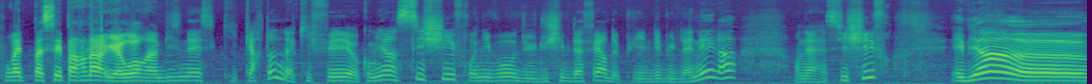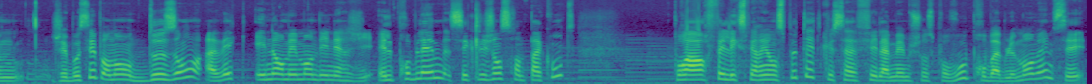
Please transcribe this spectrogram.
pour être passé par là et avoir un business qui cartonne, là, qui fait euh, combien? 6 chiffres au niveau du, chiffre d'affaires depuis le début de l'année, là, on est à 6 chiffres, eh bien, euh, j'ai bossé pendant deux ans avec énormément d'énergie. Et le problème, c'est que les gens ne se rendent pas compte. Pour avoir fait l'expérience, peut-être que ça fait la même chose pour vous, probablement même, c'est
